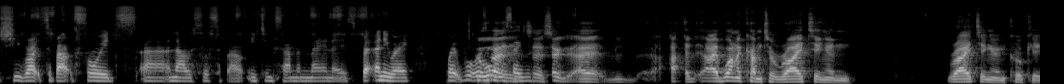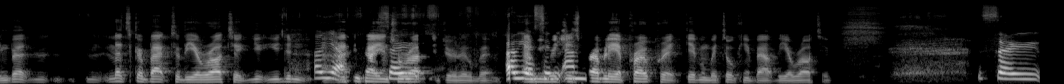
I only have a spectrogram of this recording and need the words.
she writes about Freud's uh, analysis about eating salmon mayonnaise. But anyway, wait, what was so, I say? So, so uh, I, I want to come to writing and writing and cooking, but let's go back to the erotic. You, you didn't. Oh yeah. I think I interrupted so, you a little bit. Oh yeah. I mean, so which is probably appropriate given we're talking about the erotic. So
